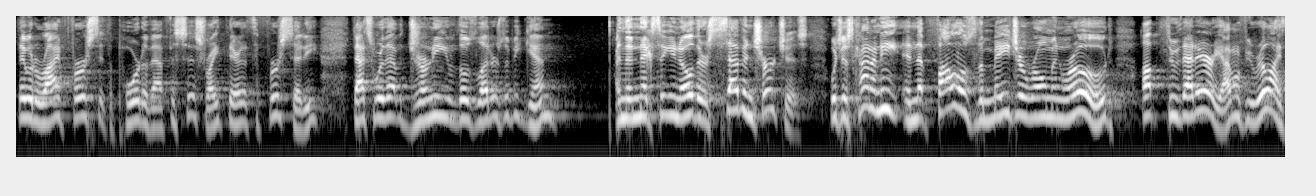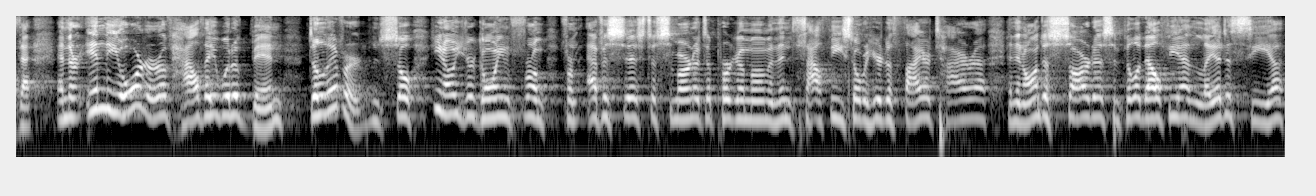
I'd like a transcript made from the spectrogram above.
they would arrive first at the port of Ephesus, right there. That's the first city. That's where that journey of those letters would begin. And the next thing you know, there's seven churches, which is kind of neat, and that follows the major Roman road up through that area. I don't know if you realize that. And they're in the order of how they would have been delivered. And so, you know, you're going from, from Ephesus to Smyrna to Pergamum, and then southeast over here to Thyatira, and then on to Sardis and Philadelphia and Laodicea.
